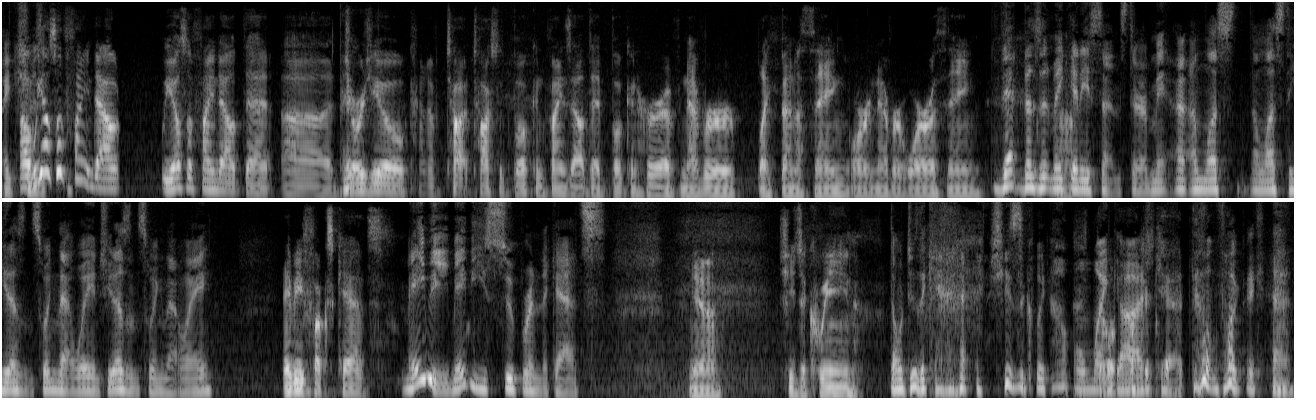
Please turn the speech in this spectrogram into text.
Like Uh, we also find out. We also find out that uh, Georgiou kind of ta- talks with Book and finds out that Book and her have never like been a thing or never were a thing. that doesn't make uh, any sense. There, uh, unless unless he doesn't swing that way and she doesn't swing that way. Maybe he fucks cats. Maybe maybe he's super into cats. Yeah, she's a queen. Don't do the cat. She's a queen. Oh my Don't fuck gosh! cat. Don't fuck the cat.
